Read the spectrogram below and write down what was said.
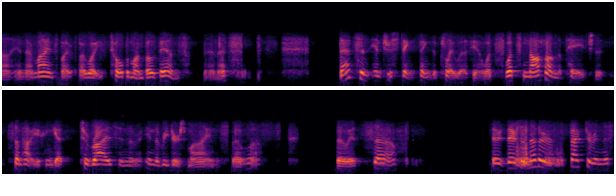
uh, in their minds by by what you've told them on both ends, and that's that's an interesting thing to play with. You know, what's what's not on the page that somehow you can get to rise in the in the reader's minds. So, uh, so it's uh, there, there's another factor in this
